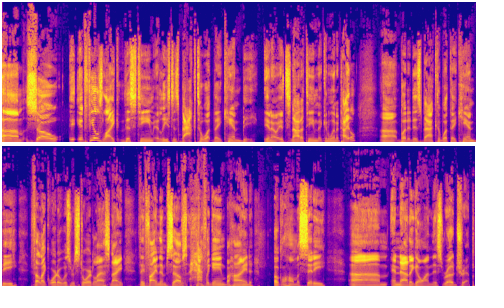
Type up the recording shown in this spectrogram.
Um, so it feels like this team at least is back to what they can be. You know, it's not a team that can win a title, uh, but it is back to what they can be. It felt like order was restored last night. They find themselves half a game behind Oklahoma City, um, and now they go on this road trip.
